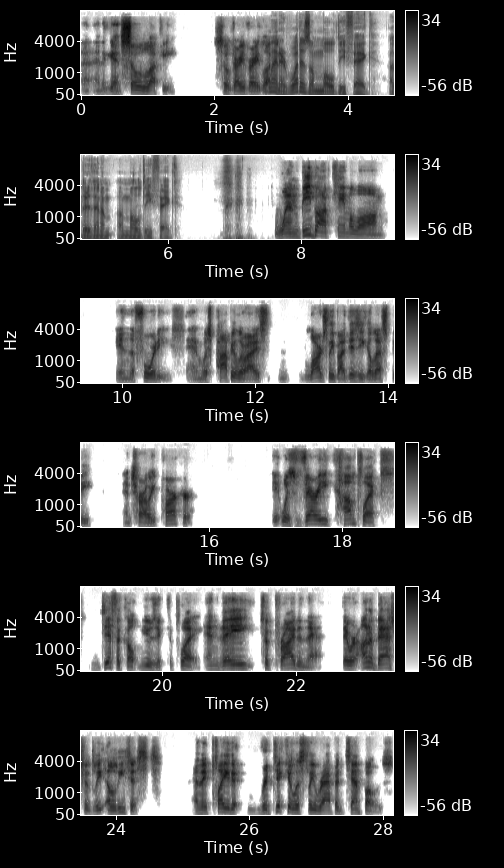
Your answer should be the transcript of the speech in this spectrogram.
uh, and again, so lucky, So very, very lucky. Leonard, what is a moldy fig other than a, a moldy fig? when bebop came along in the 40s and was popularized largely by Dizzy Gillespie and Charlie Parker, it was very complex, difficult music to play. And they took pride in that. They were unabashedly elitist and they played at ridiculously rapid tempos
